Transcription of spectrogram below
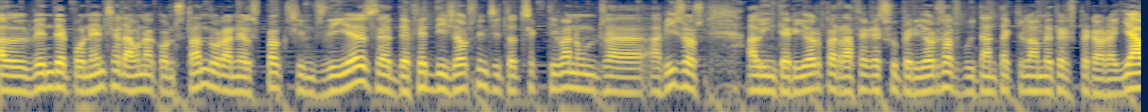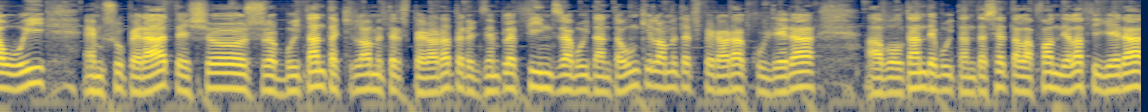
el vent de ponent serà una constant durant els pròxims dies. Eh, De fet, dijous fins i tot s'activen uns eh, avisos a l'interior per ràfegues superiors als 80 km per hora. Ja avui hem superat aquests 80 km per hora, per exemple, fins a 81 km per hora a Cullera, a voltant de 87 a la Font de la Figuera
